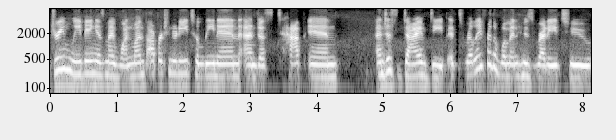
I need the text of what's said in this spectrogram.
dream weaving is my one month opportunity to lean in and just tap in and just dive deep it's really for the woman who's ready to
